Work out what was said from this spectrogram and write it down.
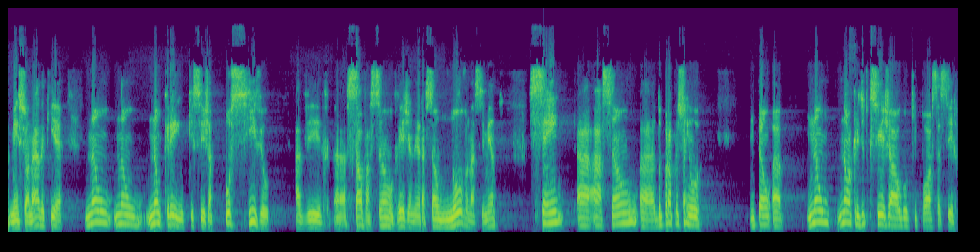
mencionada, que é não, não, não creio que seja possível haver uh, salvação, regeneração, novo nascimento sem a, a ação uh, do próprio Senhor. Então, uh, não, não acredito que seja algo que possa ser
